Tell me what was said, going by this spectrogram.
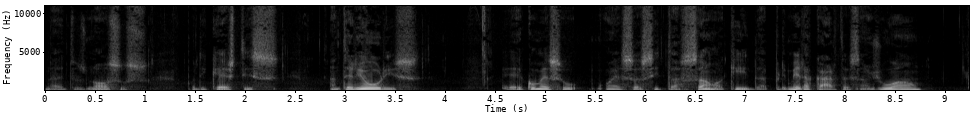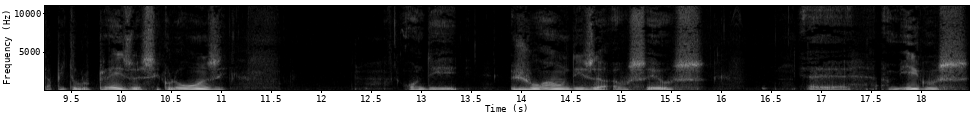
né, dos nossos podcasts anteriores. Eu começo com essa citação aqui da primeira carta de São João, capítulo 3, versículo 11, onde João diz aos seus é, amigos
